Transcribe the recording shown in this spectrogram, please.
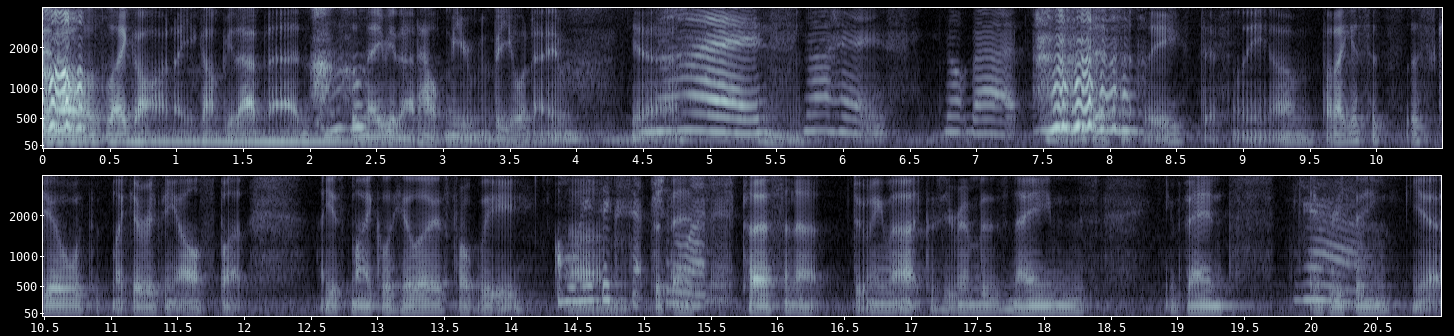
then I was like, oh no, you can't be that bad. So maybe that helped me remember your name. Yeah. Nice, Mm. nice. Not bad. definitely, definitely. Um, but I guess it's a skill with like everything else. But I guess Michael Hiller is probably Always um, exceptional the at best it. person at doing that because he remembers names, events, Yeah. everything. Yeah.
